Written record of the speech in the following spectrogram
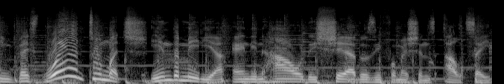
invest way too much in the media and in how they share those informations outside.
